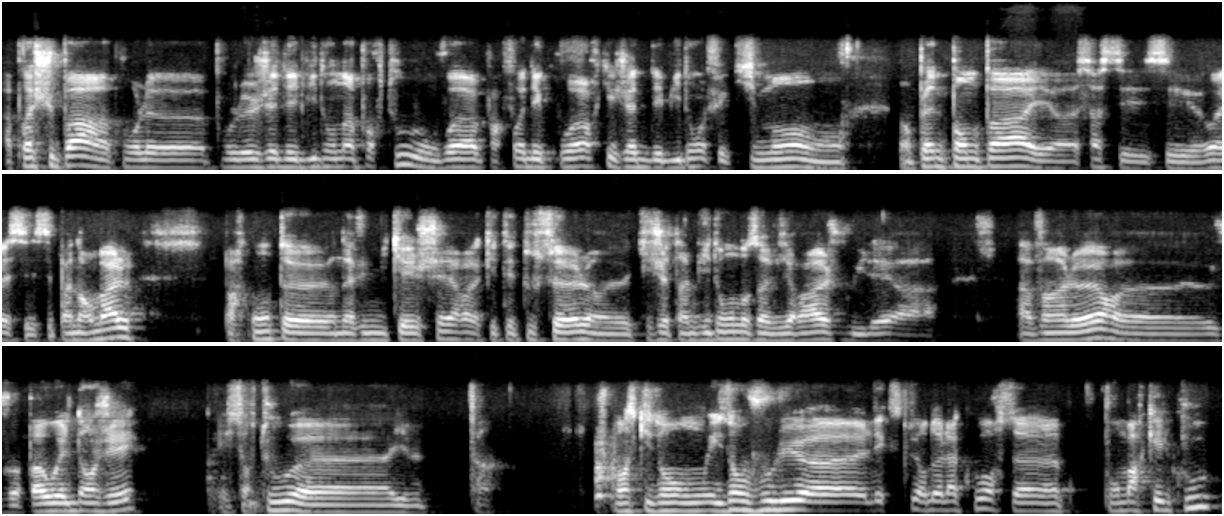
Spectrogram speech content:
Après, je suis pas pour le, pour le jet des bidons n'importe où. On voit parfois des coureurs qui jettent des bidons, effectivement, en, pleine pampa, et euh, ça, c'est ouais, c'est pas normal. Par contre, euh, on a vu Michael Cher qui était tout seul, euh, qui jette un bidon dans un virage où il est à, à 20 à l'heure. je vois pas où est le danger. Et surtout, euh, je pense qu'ils ont, ils ont voulu euh, l'exclure de la course euh, pour marquer le coup.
